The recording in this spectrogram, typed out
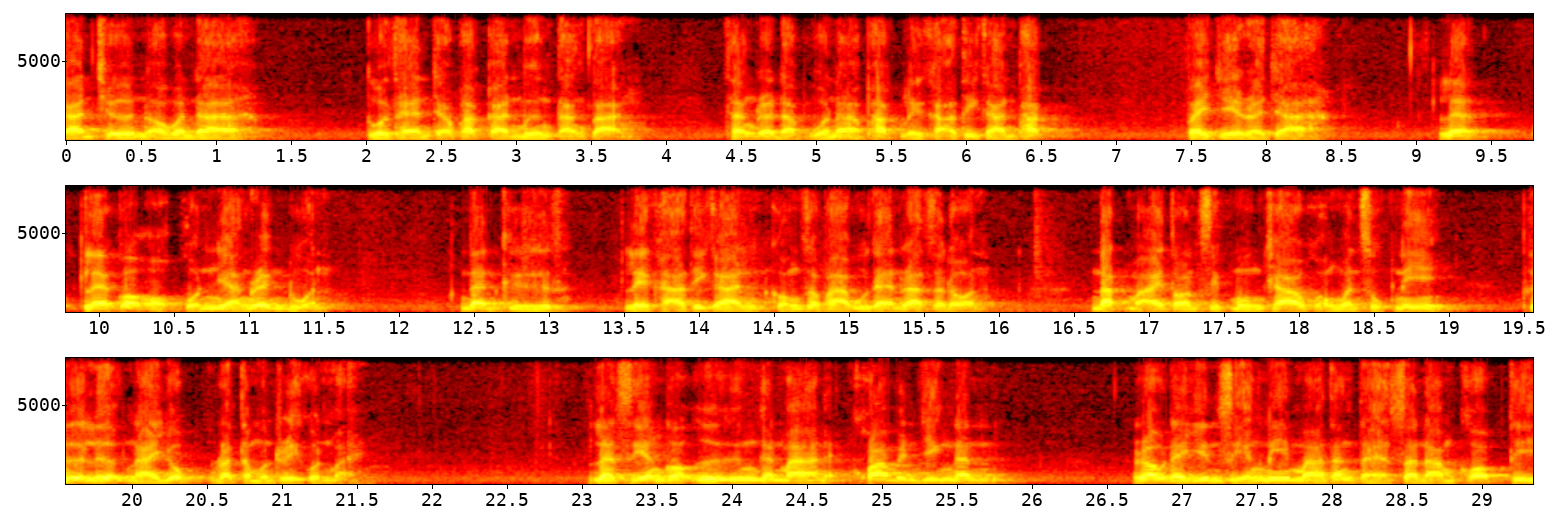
การเชิญเอาบรรดา ตัวแทนจากพรรคการเมืองต่างๆ ทั้งระดับหัวหน้าพรรคเลขาธิการพรรคไปเจรจา และและก็ออกผลอย่างเร่งด่วน นั่นคือเลขาธิการของสภาผู้แทนราษฎร นัดหมายตอน 10โมงเช้าของวันศุกร์นี้ เพื่อเลือกนายกรัฐมนตรีคนใหม่ และเสียงก็อื้ออึงกันมาเนี่ยความเป็นจริงนั้น เราได้ยินเสียงนี้มาตั้งแต่สนามกอล์ฟที่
